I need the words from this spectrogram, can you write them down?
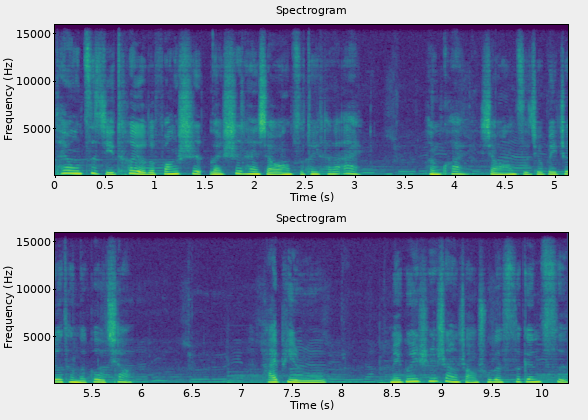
他用自己特有的方式来试探小王子对他的爱，很快小王子就被折腾得够呛。还比如，玫瑰身上长出了四根刺，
